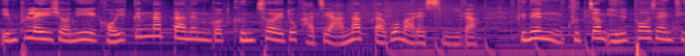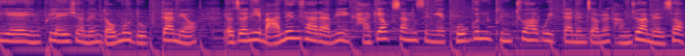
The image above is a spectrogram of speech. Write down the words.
인플레이션이 거의 끝났다는 것 근처에도 가지 않았다고 말했습니다. 그는 9.1%의 인플레이션은 너무 높다며 여전히 많은 사람이 가격 상승에 고군분투하고 있다는 점을 강조하면서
